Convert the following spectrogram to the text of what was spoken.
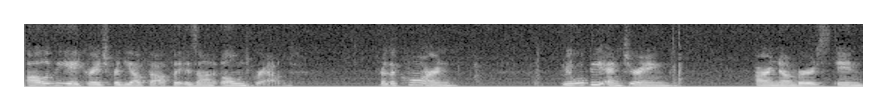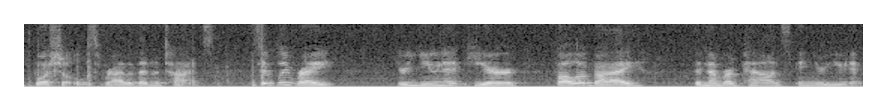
All of the acreage for the alfalfa is on owned ground. For the corn, we will be entering our numbers in bushels rather than the tons. Simply write your unit here, followed by the number of pounds in your unit.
